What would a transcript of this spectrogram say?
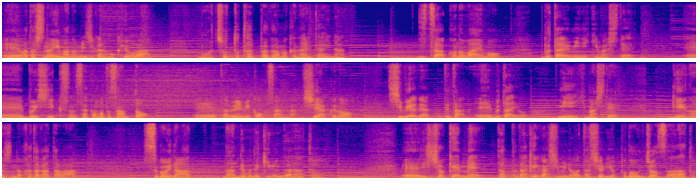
えー、私の今の身近な目標はもうちょっとタップが上手くなりたいな。実はこの前も舞台を見に来まして、えー、V6 の坂本さんと、えー、多部未華子さんが主役の渋谷でやってた、えー、舞台を見に行きまして芸能人の方々はすごいな何でもできるんだなと、えー、一生懸命タップだけが趣味の私よりよっぽど上手だなと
